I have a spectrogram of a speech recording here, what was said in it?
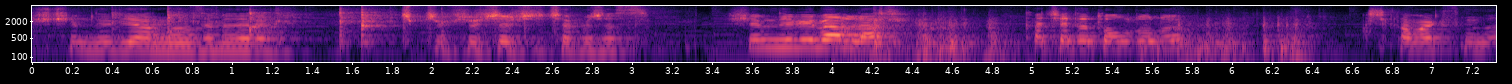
Şimdi diğer malzemeleri çıp çıp çıp çıp çıp yapacağız. Şimdi biberler kaç adet olduğunu açıklama kısmında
